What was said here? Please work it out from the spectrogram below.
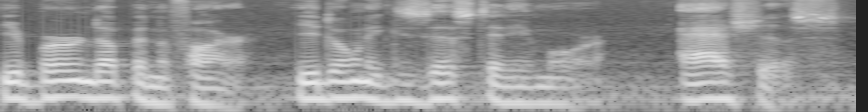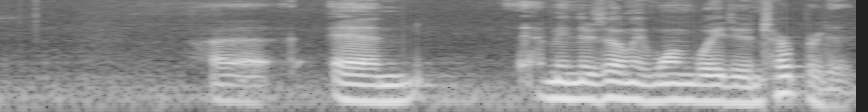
You're burned up in the fire. You don't exist anymore. Ashes. Uh, and I mean, there's only one way to interpret it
